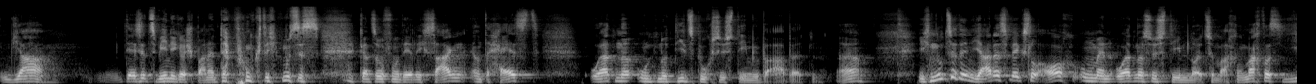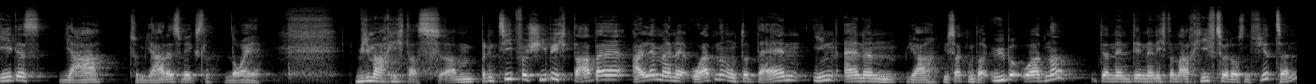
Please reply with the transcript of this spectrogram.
ja, der ist jetzt weniger spannend, der Punkt, ich muss es ganz offen und ehrlich sagen, und heißt Ordner- und Notizbuchsystem überarbeiten. Ja. Ich nutze den Jahreswechsel auch, um mein Ordnersystem neu zu machen. Ich mache das jedes Jahr zum Jahreswechsel neu. Wie mache ich das? Im Prinzip verschiebe ich dabei alle meine Ordner und Dateien in einen, ja, wie sagt man da, Überordner, den, den nenne ich dann Archiv 2014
